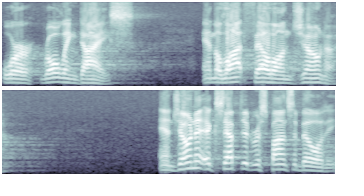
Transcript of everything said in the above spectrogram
or rolling dice. And the lot fell on Jonah. And Jonah accepted responsibility.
